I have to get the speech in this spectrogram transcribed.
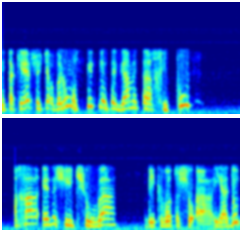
את הכאב של שתי, אבל הוא מוסיף לזה גם את החיפוש אחר איזושהי תשובה בעקבות השואה. יהדות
